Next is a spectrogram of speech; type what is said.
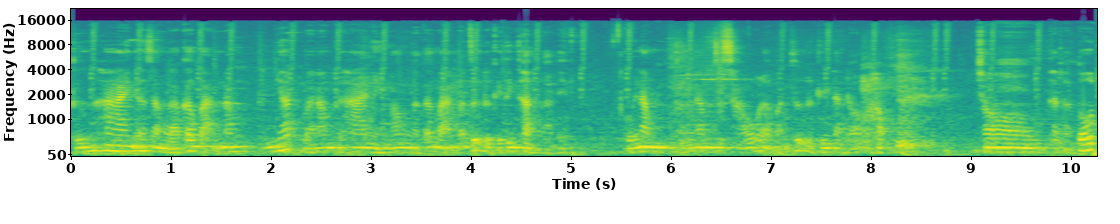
Thứ hai nữa rằng là các bạn năm thứ nhất và năm thứ hai, mình mong là các bạn vẫn giữ được cái tinh thần là đến cuối năm, thứ năm, thứ sáu là vẫn giữ được tinh thần đó và học cho thật là tốt.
